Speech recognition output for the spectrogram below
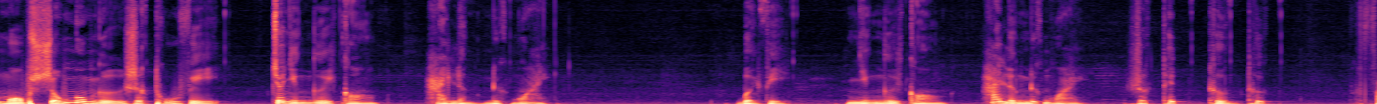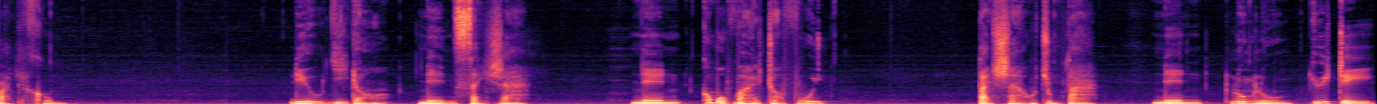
một số ngôn ngữ rất thú vị cho những người con hai lần nước ngoài. Bởi vì những người con hai lần nước ngoài rất thích thưởng thức, phải không? Điều gì đó nên xảy ra, nên có một vài trò vui. Tại sao chúng ta nên luôn luôn duy trì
